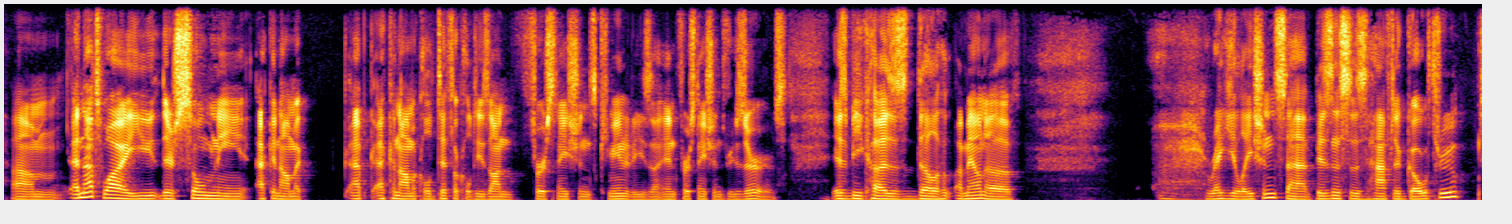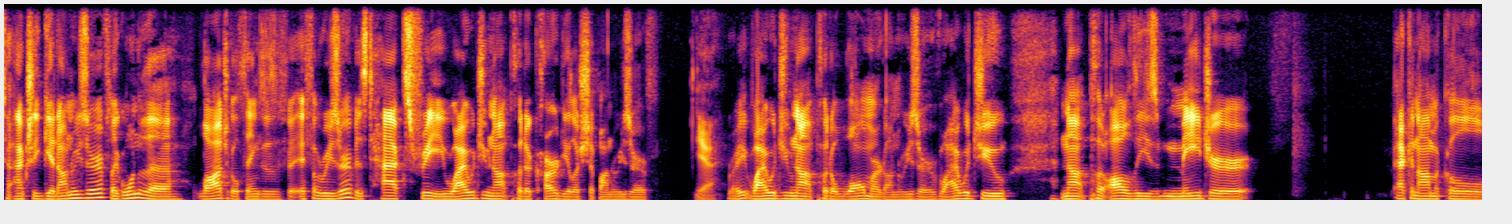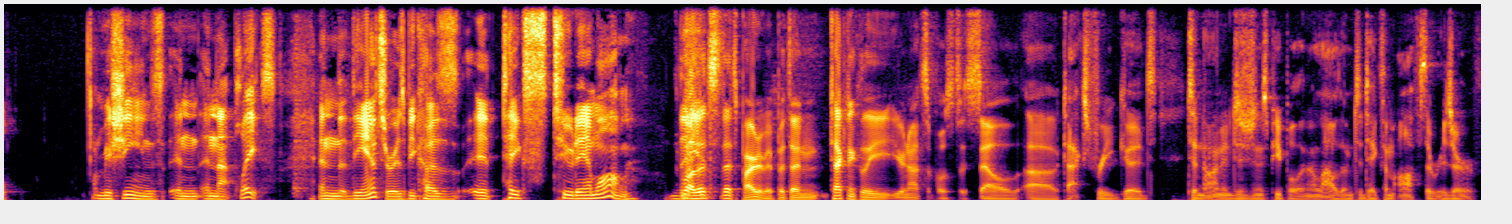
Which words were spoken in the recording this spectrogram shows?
Um, and that's why you, there's so many economic economical difficulties on First Nations communities and First Nations reserves, is because the amount of uh, regulations that businesses have to go through to actually get on reserve. Like one of the logical things is if, if a reserve is tax free, why would you not put a car dealership on reserve? yeah, right? Why would you not put a Walmart on reserve? Why would you not put all these major economical machines in in that place? And the- answer is because it takes too damn long. They- well, that's that's part of it. But then technically, you're not supposed to sell uh, tax free goods to non-indigenous people and allow them to take them off the reserve.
